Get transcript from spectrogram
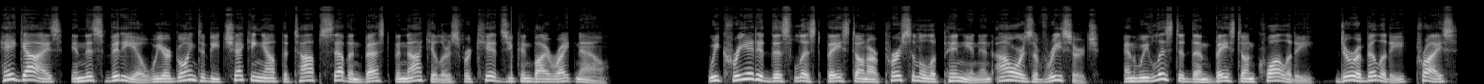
Hey guys, in this video we are going to be checking out the top 7 best binoculars for kids you can buy right now. We created this list based on our personal opinion and hours of research, and we listed them based on quality, durability, price,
